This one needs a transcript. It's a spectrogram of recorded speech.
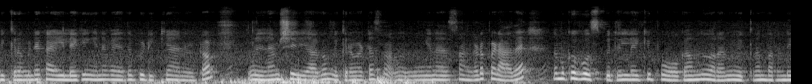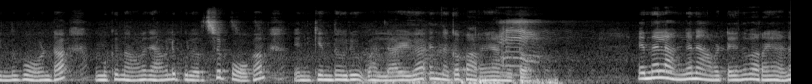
വിക്രമിന്റെ കയ്യിലേക്ക് ഇങ്ങനെ വേദ പിടിക്കുകയാണ് കേട്ടോ. എല്ലാം ശരിയാകും. വിക്രമേട്ട ഇങ്ങനെ സങ്കടപ്പെടാതെ നമുക്ക് ഹോസ്പിറ്റലിലേക്ക് പോകാം എന്ന് പറയുമ്പോൾ വിക്രം പറഞ്ഞിട്ട് ഇന്ന് പോകണ്ട നമുക്ക് നാളെ രാവിലെ പുലർച്ചെ പോകാം. എനിക്കെന്തോ ഒരു വല്ലാഴിക എന്നൊക്കെ പറയാൻ കേട്ടോ. എന്നാൽ അങ്ങനെ ആവട്ടെ എന്ന് പറയാണ്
